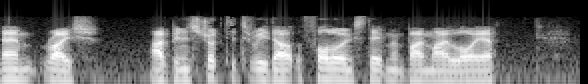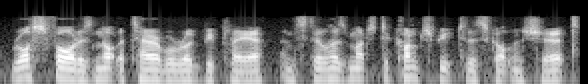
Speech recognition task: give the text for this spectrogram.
Um, right. I've been instructed to read out the following statement by my lawyer. Ross Ford is not a terrible rugby player and still has much to contribute to the Scotland shirt.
